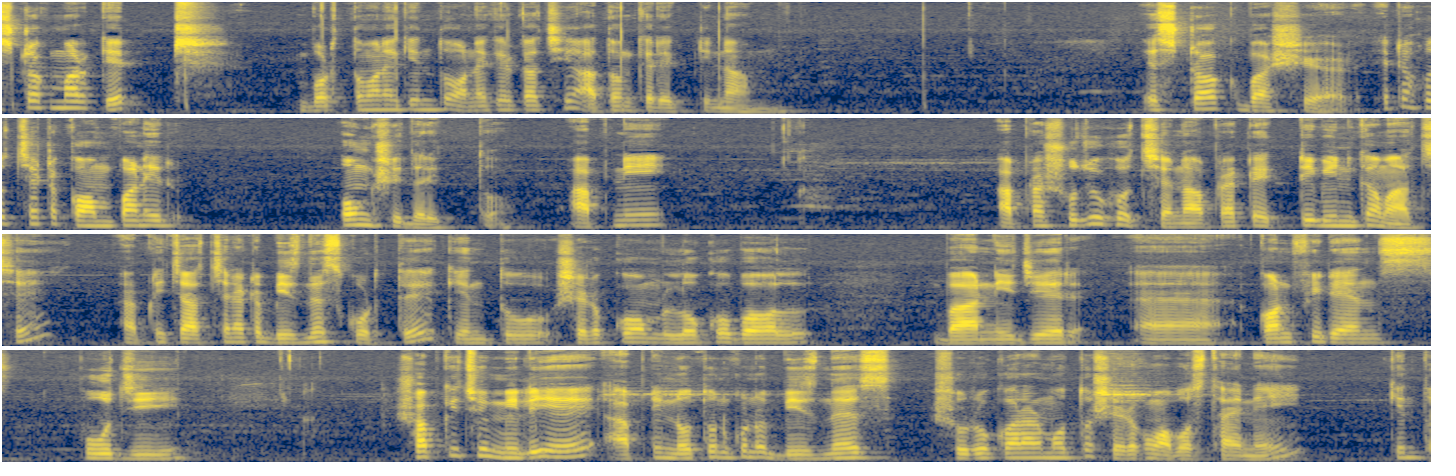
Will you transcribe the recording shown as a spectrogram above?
স্টক মার্কেট বর্তমানে কিন্তু অনেকের কাছে আতঙ্কের একটি নাম। স্টক বা শেয়ার, এটা হচ্ছে একটা কোম্পানির অংশীদারিত্ব। আপনি, আপনার সুযোগ হচ্ছে না, আপনার একটা অ্যাক্টিভ ইনকাম আছে, আপনি চাচ্ছেন একটা বিজনেস করতে, কিন্তু সেরকম লোকবল বা নিজের কনফিডেন্স পুঁজি সব কিছু মিলিয়ে আপনি নতুন কোনো বিজনেস শুরু করার মতো সেরকম অবস্থায় নেই। কিন্তু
